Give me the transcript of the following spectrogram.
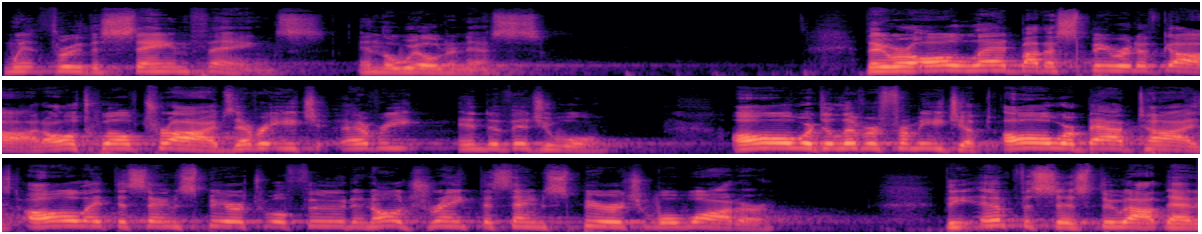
went through the same things in the wilderness. They were all led by the Spirit of God, all 12 tribes, every, each, every individual. All were delivered from Egypt. All were baptized. All ate the same spiritual food and all drank the same spiritual water. The emphasis throughout that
